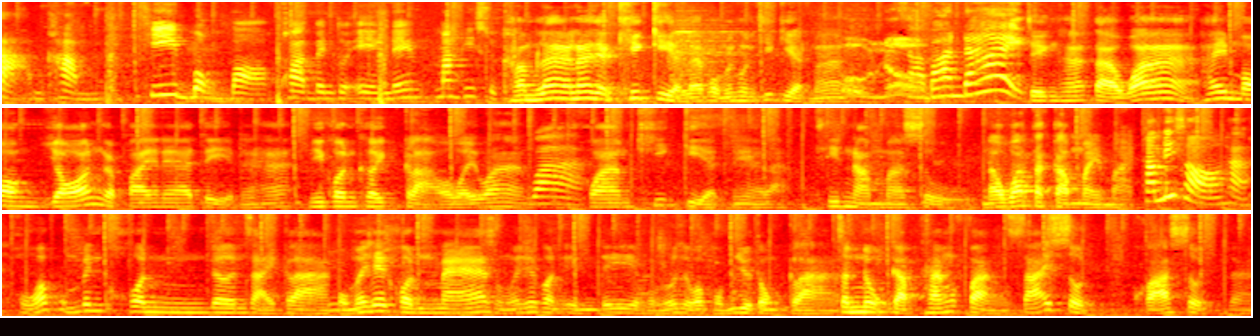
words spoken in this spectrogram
สามคำที่บ่งบอกความเป็นตัวเองได้มากที่สุดคำแรกน่าจะขี้เกียจเลยผมเป็นคนขี้เกียจมากสาบานได้ จริงฮะ แต่ว่าให้มองย้อนกลับไปในอดีตนะฮะ มีคนเคยกล่าวเอาไว้ว่าว่าความขี้เกียจเนี่ยแหละที่นำมาสู่นวัตกรรมใหม่คำที่สองค่ะๆผมว่าผมเป็นคนเดินสายกลาง ผมไม่ใช่คนแมสผมไม่ใช่คนอินดี้ผมรู้สึกว่าผมอยู่ตรงกลาง สนุกกับทั้งฝั่งซ้ายสุดขวาสุดนะ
